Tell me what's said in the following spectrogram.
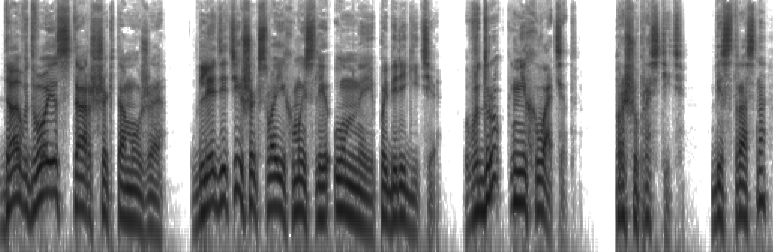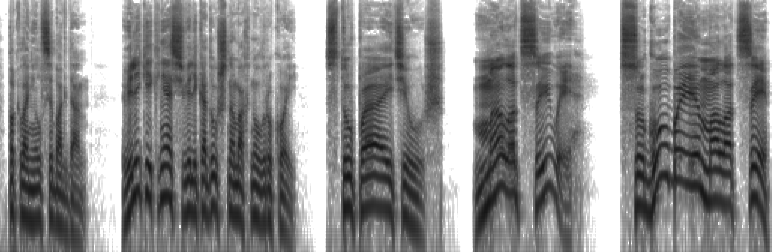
«Да вдвое старше к тому же. Для детишек своих мысли умные поберегите. Вдруг не хватит». «Прошу простить», — бесстрастно поклонился Богдан. Великий князь великодушно махнул рукой. «Ступайте уж! Молодцы вы! Сугубые молодцы!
